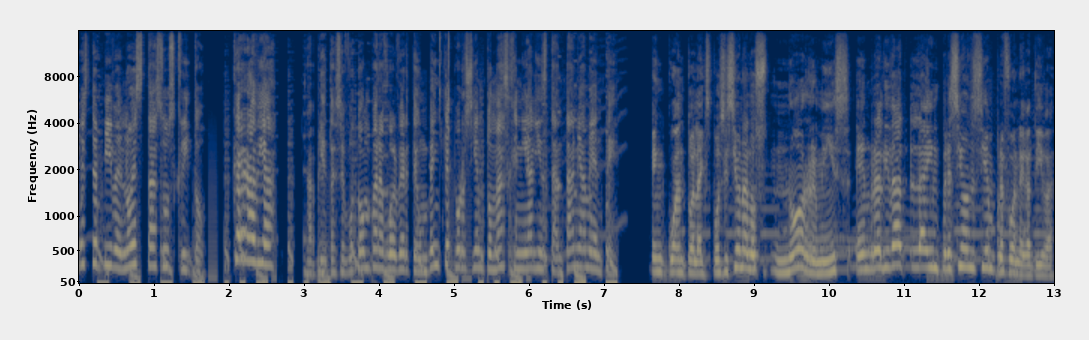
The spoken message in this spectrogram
Este pibe no está suscrito. ¡Qué rabia! Aprieta ese botón para volverte un 20% más genial instantáneamente. En cuanto a la exposición a los normies, en realidad la impresión siempre fue negativa.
